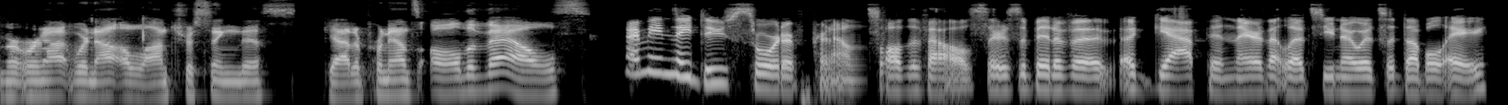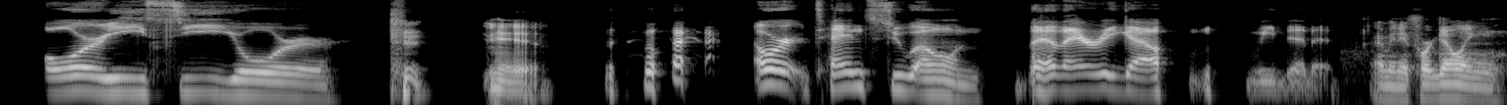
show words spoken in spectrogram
We're, we're not we're not Elantrasing this. Got to pronounce all the vowels. I mean, they do sort of pronounce all the vowels. There's a bit of a, a gap in there that lets you know it's a double A. Or e see your Yeah. or ten su own. There, there we go. we did it. I mean, if we're going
